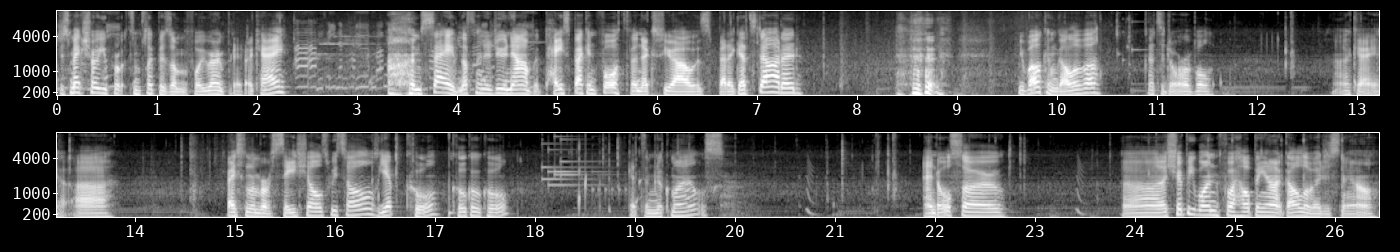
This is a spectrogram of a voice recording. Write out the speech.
Just make sure you put some flippers on before you open it, okay? I'm saved, nothing to do now but pace back and forth for the next few hours. Better get started. You're welcome, Gulliver. That's adorable. Okay, uh... Base number of seashells we sold. Yep, cool. Cool, cool, cool. Get some Nook Miles. And also... Uh, there should be one for helping out Gulliver just now.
